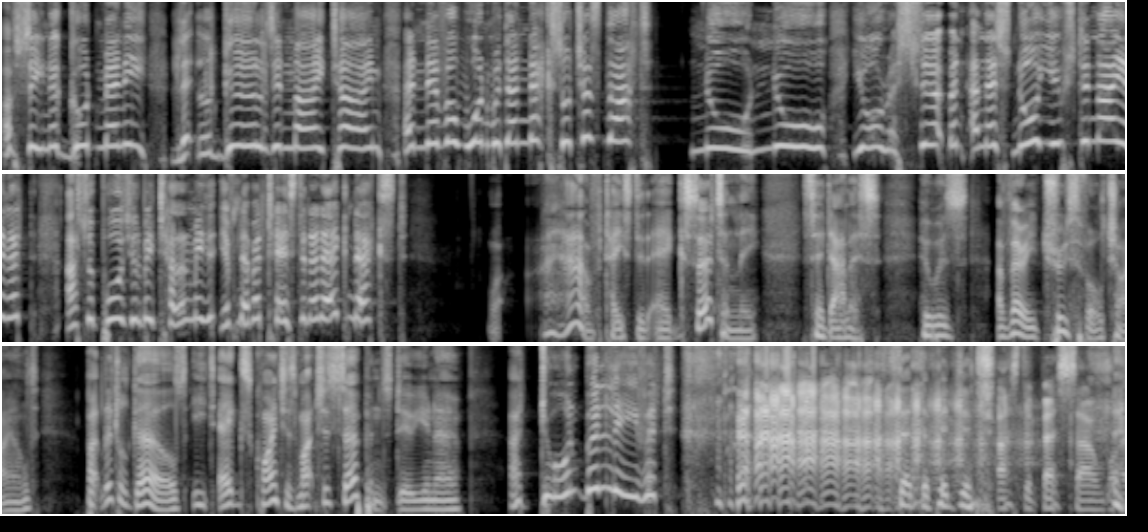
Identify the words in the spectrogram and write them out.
I've seen a good many little girls in my time, and never one with a neck such as that. No, no, you're a serpent, and there's no use denying it. I suppose you'll be telling me that you've never tasted an egg next. Well, I have tasted eggs, certainly, said Alice, who was a very truthful child. But little girls eat eggs quite as much as serpents do, you know. I don't believe it, said the pigeon. That's the best soundbite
